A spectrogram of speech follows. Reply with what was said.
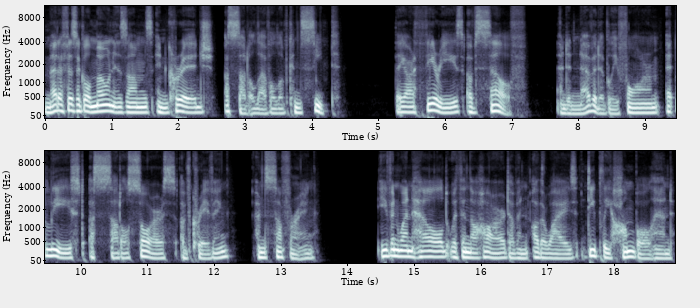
metaphysical monisms encourage a subtle level of conceit. They are theories of self and inevitably form at least a subtle source of craving and suffering. Even when held within the heart of an otherwise deeply humble and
